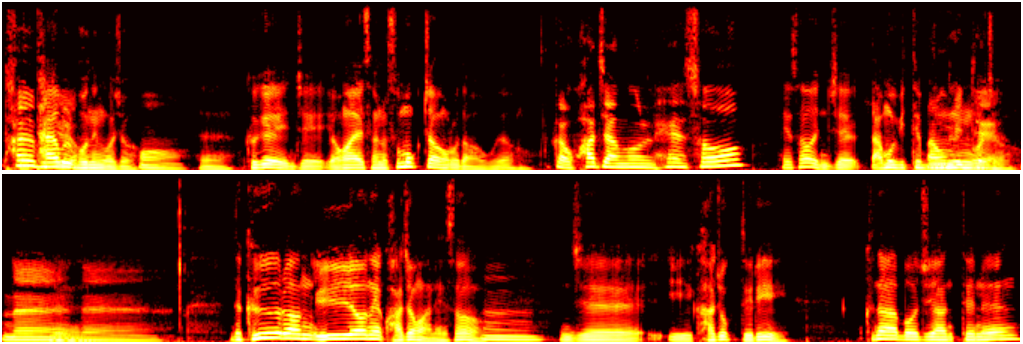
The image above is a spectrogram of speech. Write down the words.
타협이 타협을? 보는 거죠. 어. 예. 그게 이제 영화에서는 수목장으로 나오고요. 그러니까 화장을 해서 해서 이제 나무 밑에 나무 묻는 밑에. 거죠. 네, 네. 네. 근데 그런 일련의 과정 안에서 음, 이제 이 가족들이 큰아버지한테는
